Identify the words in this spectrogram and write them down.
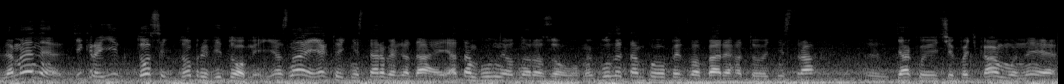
для мене ті краї досить добре відомі. Я знаю, як той Дністер виглядає. Я там був неодноразово. Ми були там по обидва берега того Дністра. Е, Дякуючи батькам, вони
